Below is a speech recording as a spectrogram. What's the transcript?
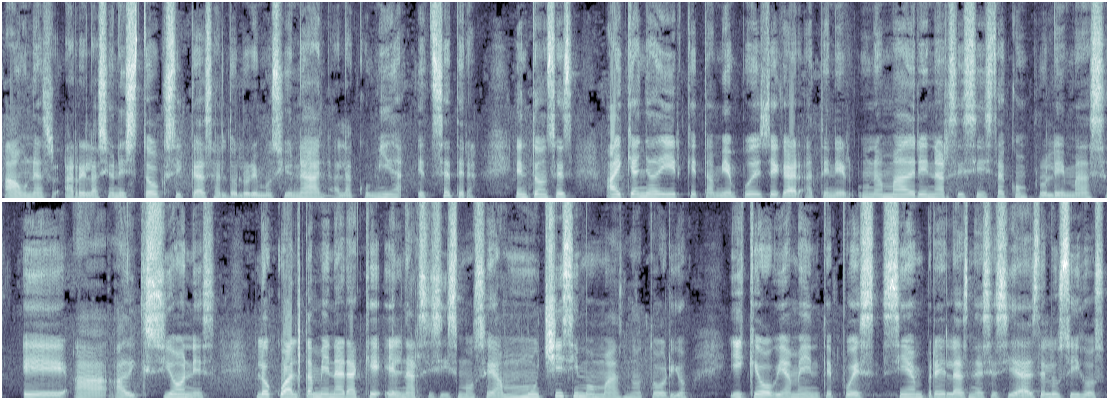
a unas a relaciones tóxicas, al dolor emocional, a la comida, etc. Entonces, hay que añadir que también puedes llegar a tener una madre narcisista con problemas eh, a adicciones lo cual también hará que el narcisismo sea muchísimo más notorio y que obviamente pues siempre las necesidades de los hijos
